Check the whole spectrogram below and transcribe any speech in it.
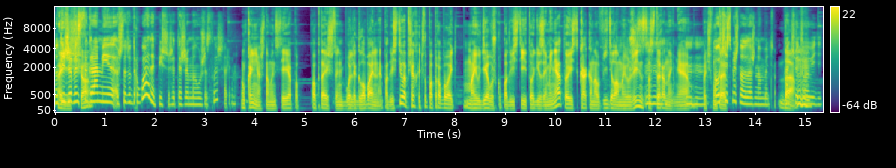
Но А ты же в еще- Инстаграме что-то другое напишешь, это же мы уже слышали. Ну, конечно, в инсте я поп- попытаюсь что-нибудь более глобальное подвести. Вообще хочу попробовать мою девушку подвести итоги за меня, то есть как она видела мою жизнь со Мгм. стороны. Мне Мгм. почему-то Очень смешно должно быть. Да. Хочу этого видеть.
